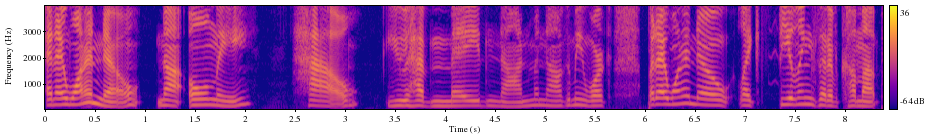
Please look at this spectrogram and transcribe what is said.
And I want to know not only how you have made non monogamy work, but I want to know like feelings that have come up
